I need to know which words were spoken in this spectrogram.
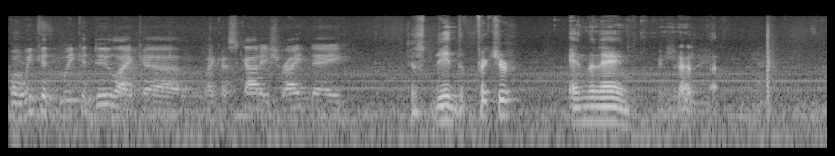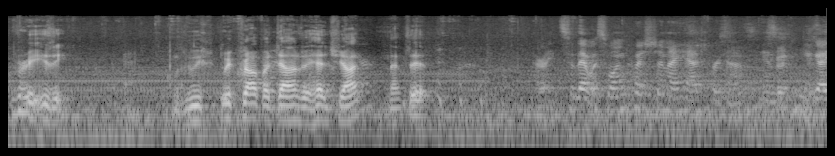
Well, we could, we could do like a, like a Scottish Rite Day. Just need the picture and the name. Picture and That- name. Very easy. We, we crop it down to headshot, and that's it. all right, so that was one question I had for him, and you guys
